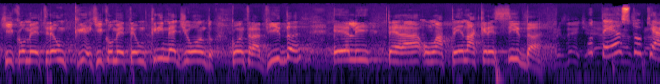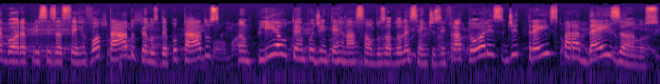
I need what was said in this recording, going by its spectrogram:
que cometeu um, que cometeu um crime hediondo contra a vida, ele terá uma pena acrescida o texto, que agora precisa ser votado pelos deputados, amplia o tempo de internação dos adolescentes infratores de 3 para 10 anos.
